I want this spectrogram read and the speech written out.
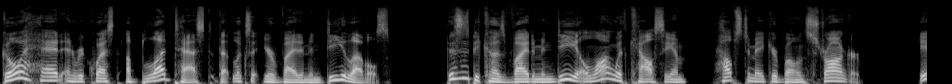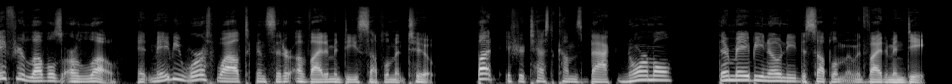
go ahead and request a blood test that looks at your vitamin D levels. This is because vitamin D, along with calcium, helps to make your bones stronger. If your levels are low, it may be worthwhile to consider a vitamin D supplement too. But if your test comes back normal, there may be no need to supplement with vitamin D.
